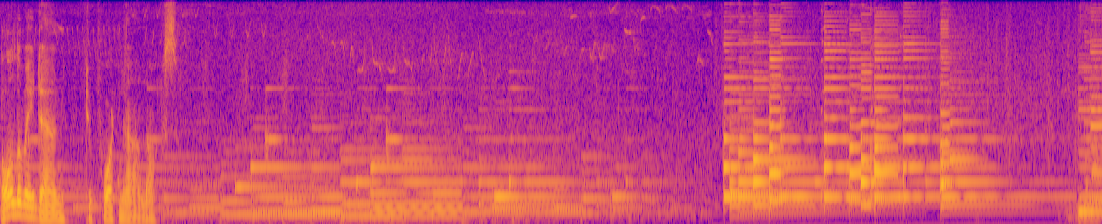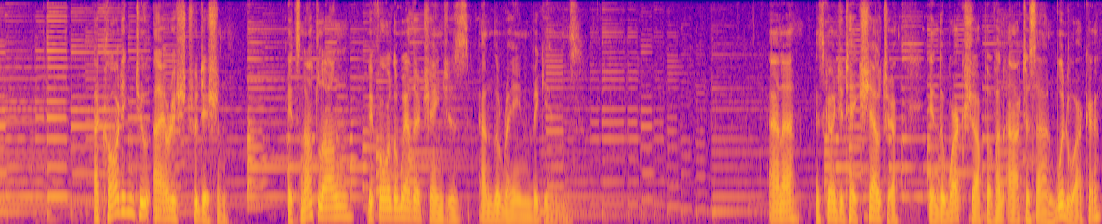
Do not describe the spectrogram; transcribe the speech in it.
all the way down to Portna Locks. According to Irish tradition, it's not long before the weather changes and the rain begins. Anna is going to take shelter in the workshop of an artisan woodworker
